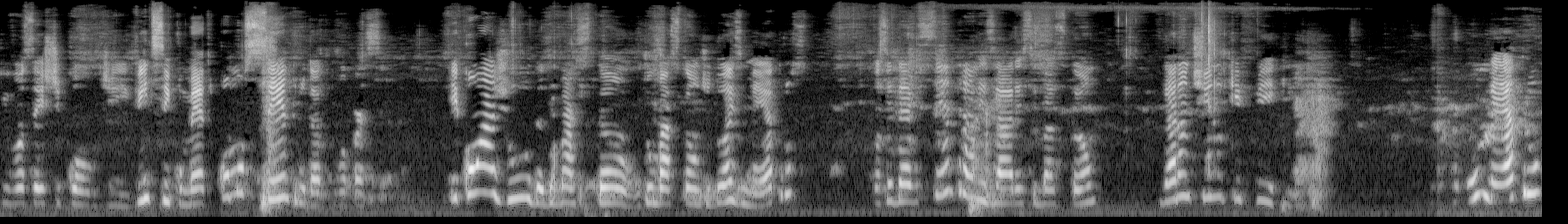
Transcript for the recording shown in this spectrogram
que você esticou de 25 metros como centro da sua parcela. E com a ajuda do bastão, de um bastão de 2 metros, você deve centralizar esse bastão garantindo que fique um metro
